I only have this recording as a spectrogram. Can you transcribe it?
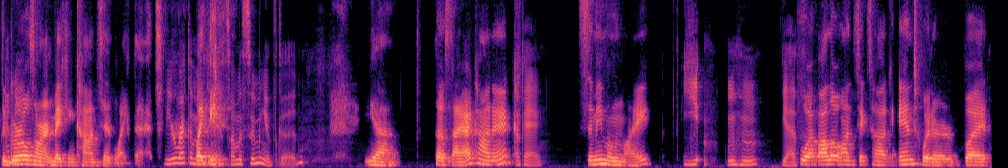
The I girls mean, aren't making content like that. You're recommending like, it, so I'm assuming it's good. Yeah. So Psy Iconic. Okay. Simi Moonlight. Yeah. Mm-hmm. Yes. Who I follow on TikTok and Twitter, but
